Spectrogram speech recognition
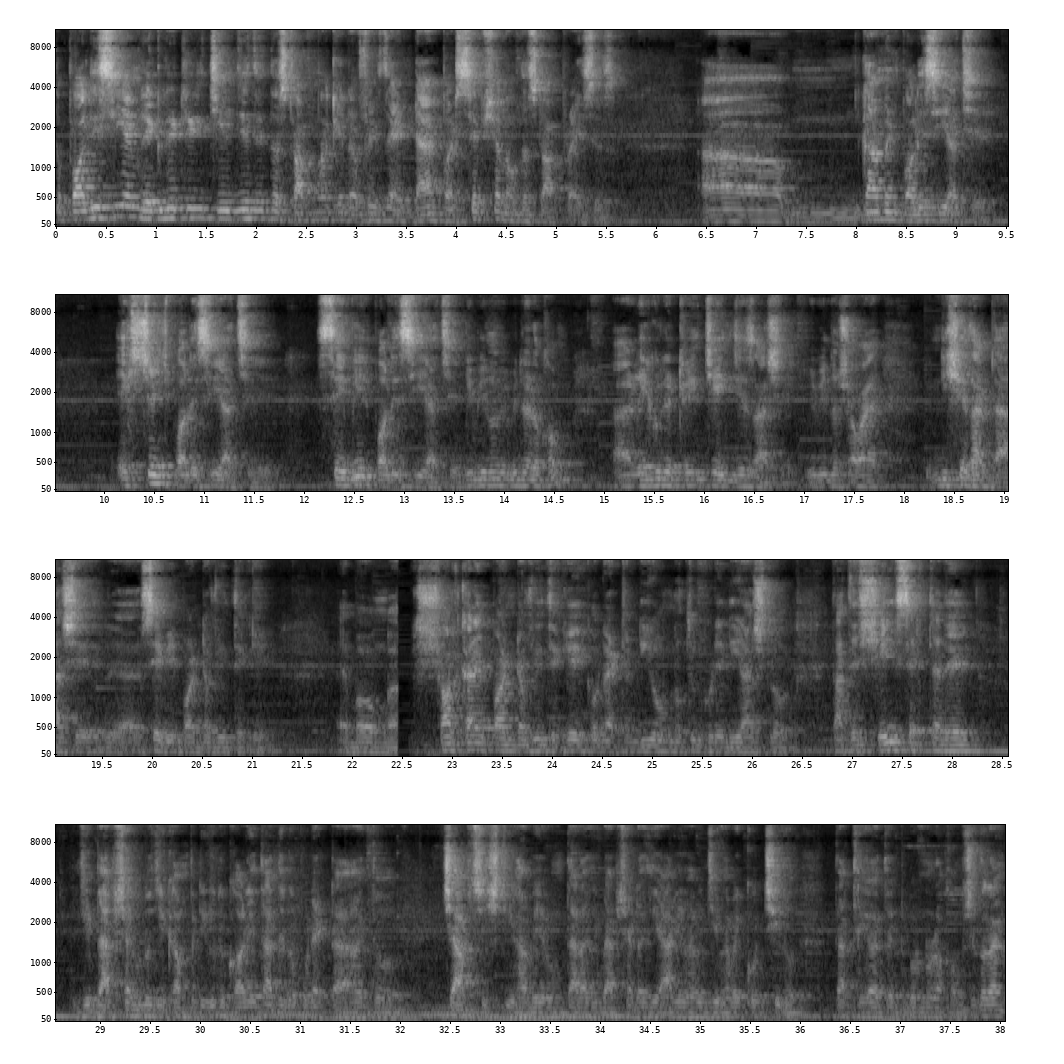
The policy and regulatory changes in the stock market affects the entire perception of the stock. Government policy আছে এক্সচেঞ্জ পলিসি আছে সেবির পলিসি আছে, বিভিন্ন বিভিন্ন রকম রেগুলেটরি চেঞ্জেস আসে। বিভিন্ন সময় নিষেধাজ্ঞা আসে সেবির পয়েন্ট অফ ভিউ থেকে। এবং সরকারের পয়েন্ট অফ ভিউ থেকে কোনো একটা নিয়ম নতুন করে নিয়ে আসলো, তাতে সেই সেক্টরের যে ব্যবসাগুলো, যে কোম্পানিগুলো করে, তাদের ওপর একটা হয়তো চাপ সৃষ্টি হবে এবং তারা যে ব্যবসাটা যে আগেভাবে যেভাবে করছিল, তার থেকে হয়তো একটু অন্যরকম। সুতরাং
